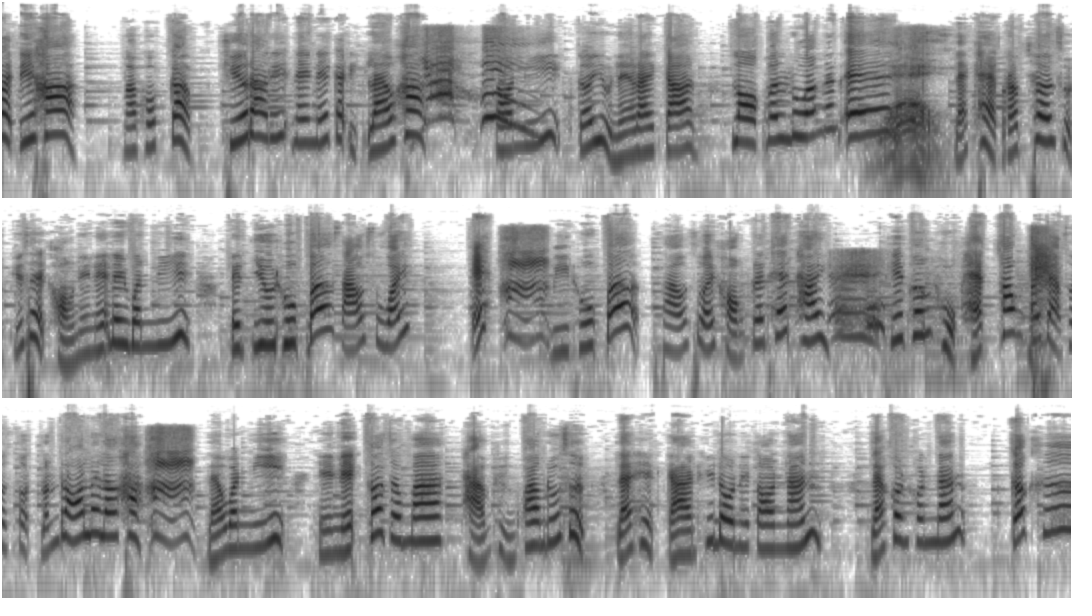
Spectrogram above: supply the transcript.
วัสดีค่ะ มาพบกับคิราริในเนกันอีกแล้วค่ะ ตอนนี้ก็อยู่ในรายการ หลอกมาล้วงนั่นเอง Wow. และแขกรับเชิญสุดพิเศษของเนเน่ในวันนี้ เป็นยูทูบเบอร์สาวสวย เอ๊ะวีทูบเบอร์สาวสวยของประเทศไทย ที่เพิ่งถูกแฮ็กช่องไปแบบสดๆร้อนๆเลยล่ะค่ะ แล้ววันนี้เนเน่ก็จะมาถามถึงความรู้สึกและเหตุการณ์ที่โดนในตอนนั้น และคนคนๆนั้นก็คือ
